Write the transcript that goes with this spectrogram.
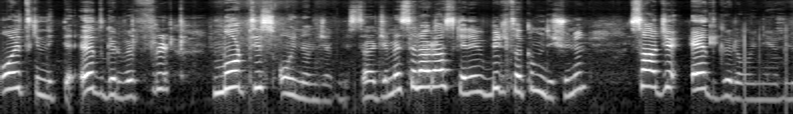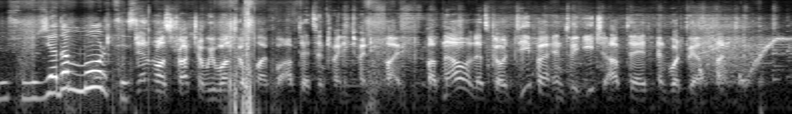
O etkinlikte Edgar ve Fre- Mortis oynanacakmış sadece. Mesela rastgele bir takım düşünün. Sadece Edgar oynayabiliyorsunuz ya da Mortis. General structure we want to apply for updates in 2025. But now let's go deeper into each update and what we have planned.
